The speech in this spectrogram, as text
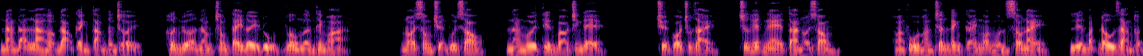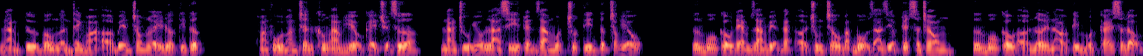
nàng đã là hợp đạo cảnh tám tầng trời, hơn nữa nắm trong tay đầy đủ vô ngần thánh hỏa. Nói xong chuyện vui sau, nàng mới tiến vào chính đề. Chuyện có chút dài, trước hết nghe ta nói xong. Hoàng phủ hoàn chân đánh cái ngọn nguồn sau này liền bắt đầu giảng thuật nàng từ vô ngần thánh hỏa ở bên trong lấy được tin tức. Hoàng phủ hoàn chân không am hiểu kể chuyện xưa, nàng chủ yếu là si tuyển ra một chút tin tức trọng yếu. Ương vô cầu đem giang viện đặt ở trung châu bắc bộ già diệp tuyết sơn trong ương vô cầu ở nơi nào tìm một cái sơn động,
